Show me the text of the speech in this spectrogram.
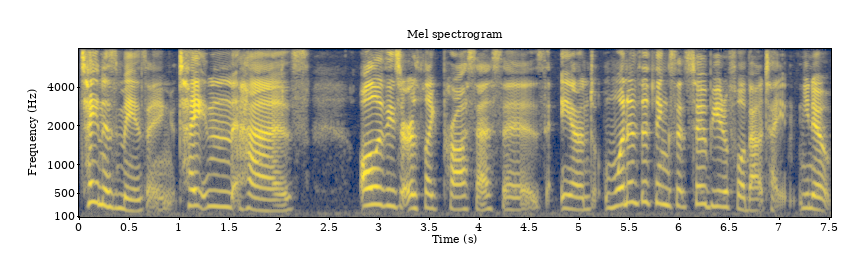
Titan is amazing. Titan has all of these earth like processes. And one of the things that's so beautiful about Titan, you know,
